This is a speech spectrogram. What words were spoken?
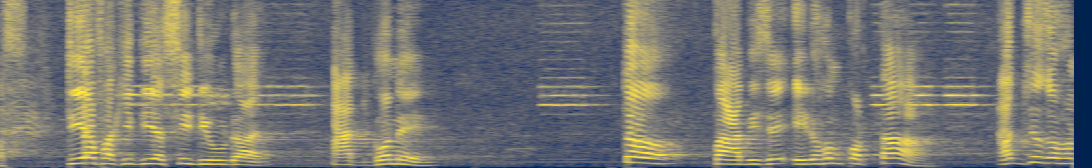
আস। টিয়া ফাঁকি দিয়ে সিডি উড়ায় আট গণে। তো আমি যে এইরকম করতাম আজ যখন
